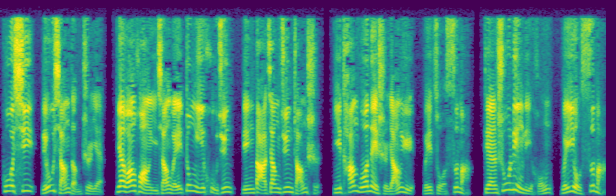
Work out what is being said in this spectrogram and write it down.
郭熙、刘翔等置燕。燕王晃以降为东夷护军，领大将军长史；以唐国内史杨玉为左司马，典书令李弘为右司马，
